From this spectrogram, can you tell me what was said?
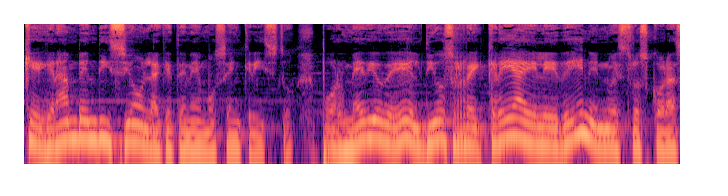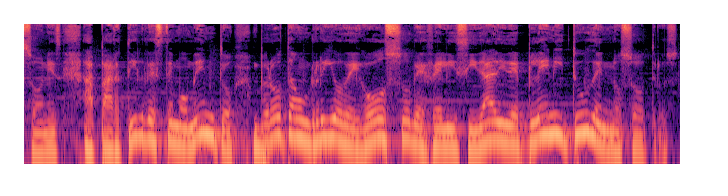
Qué gran bendición la que tenemos en Cristo. Por medio de Él Dios recrea el Edén en nuestros corazones. A partir de este momento brota un río de gozo, de felicidad y de plenitud en nosotros.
